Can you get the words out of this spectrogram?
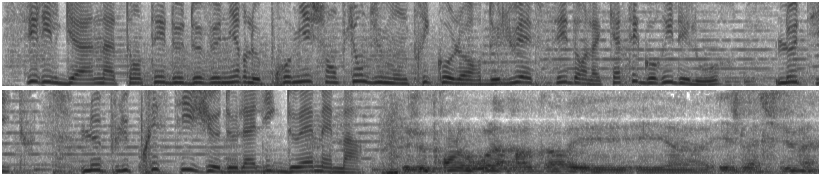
Cyril Gann a tenté de devenir le premier champion du monde tricolore de l'UFC dans la catégorie des lourds. Le titre, le plus prestigieux de la ligue de MMA. Je prends le rôle à bras le corps et, et, euh, et je l'assume.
